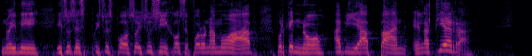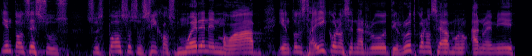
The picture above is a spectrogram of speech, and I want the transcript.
Noemí y, su esposo y sus hijos se fueron a Moab porque no había pan en la tierra. Y entonces sus, su esposo, sus hijos mueren en Moab. Y entonces ahí conocen a Ruth. Y Ruth conoce a, a Noemí.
